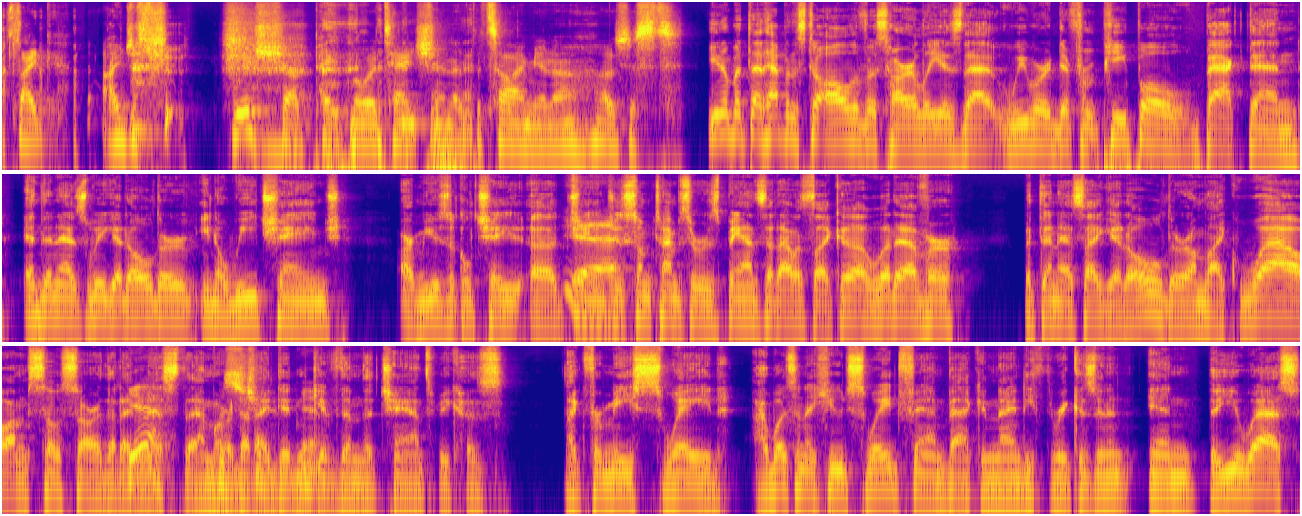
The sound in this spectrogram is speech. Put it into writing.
it's like I just wish I'd paid more attention at the time. You know, I was just You know, but that happens to all of us, Harley, is that we were different people back then. And then as we get older, you know, we change, our musical cha- uh, changes. Yeah. Sometimes there was bands that I was like, oh, whatever. But then as I get older, I'm like, wow, I'm so sorry that I Yeah, missed them or that's that I didn't Yeah. give them the chance because, like for me, Suede, I wasn't a huge Suede fan back in 93 because in, in the US,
